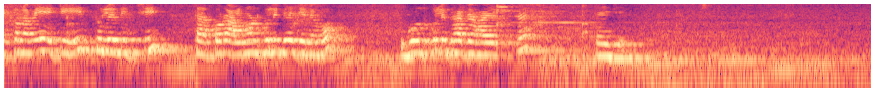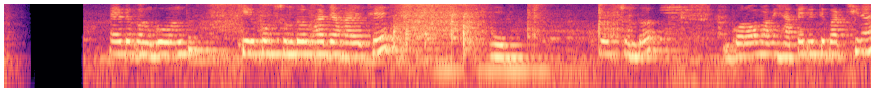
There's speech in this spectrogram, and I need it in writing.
এখন আমি এটি তুলে নিচ্ছি। তারপর আলমন্ডগুলি ভেজে নেব। গোঁদগুলি ভাজা হয়ে গেছে। এই যে। এই দেখুন গোঁদ কীরকম সুন্দর ভাজা হয়েছে। এই যে, খুব সুন্দর। গরম আমি হাতে নিতে পারছি না।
